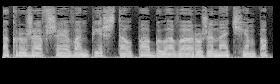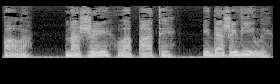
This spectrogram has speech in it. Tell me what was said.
Окружавшая вампирш толпа была вооружена чем попало. Ножи, лопаты и даже вилы.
